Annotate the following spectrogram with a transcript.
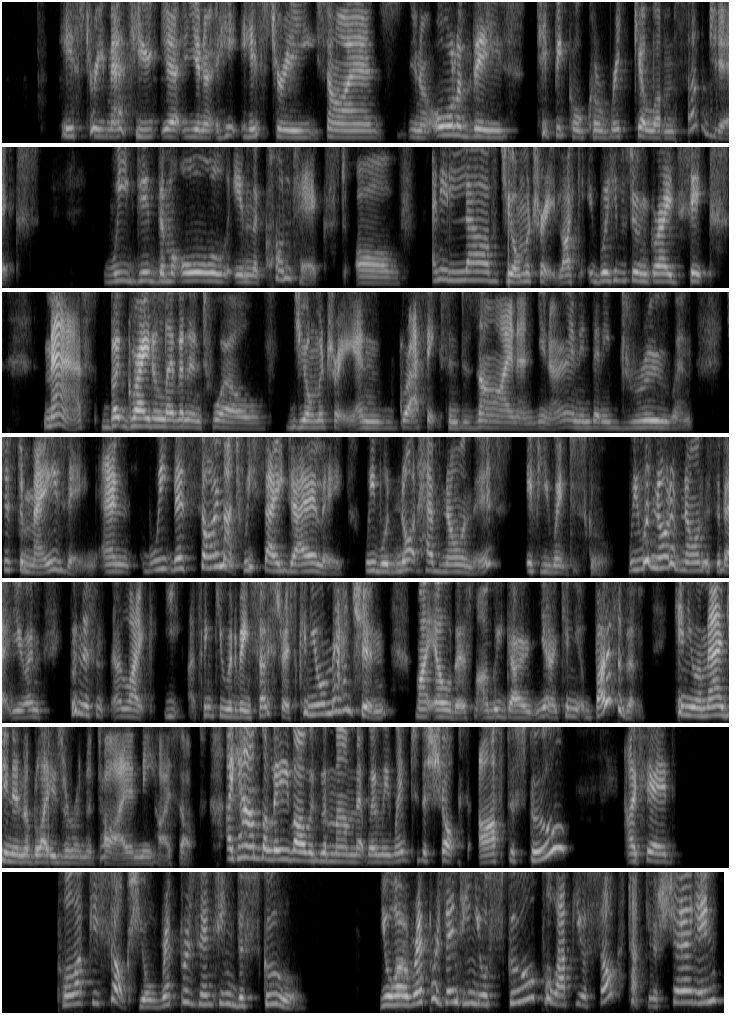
history matthew yeah, you know history science you know all of these typical curriculum subjects. We did them all in the context of and he loved geometry. Like he was doing grade six maths but grade 11 and 12 geometry and graphics and design and you know and then he drew and just amazing. And we there's so much we say daily we would not have known this if you went to school. We would not have known this about you. And goodness like i think you would have been so stressed. Can you imagine my eldest? We go you know can you both of them can you imagine in a blazer and a tie and knee-high socks? I can't believe i was the mum that when we went to the shops after school i said pull up your socks. You're representing the school. You're representing your school. Pull up your socks, tuck your shirt in.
